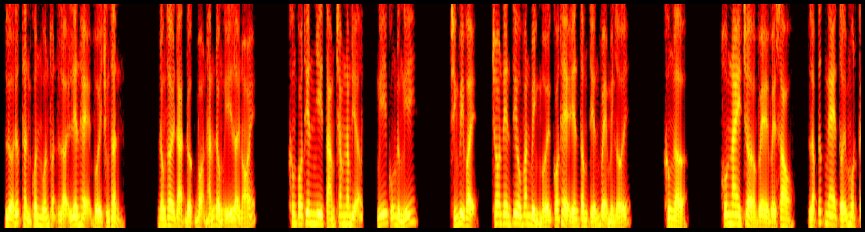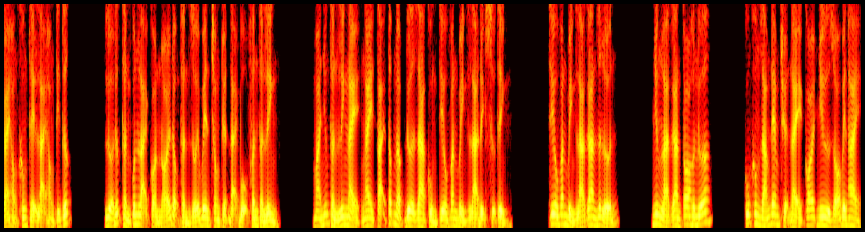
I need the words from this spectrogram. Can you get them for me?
lựa đức thần quân muốn thuận lợi liên hệ với chúng thần, đồng thời đạt được bọn hắn đồng ý lời nói. Không có thiên nhi tám trăm năm địa, nghĩ cũng đừng nghĩ. Chính vì vậy, cho nên tiêu văn bình mới có thể yên tâm tiến về minh giới. Không ngờ, hôm nay trở về về sau lập tức nghe tới một cái hỏng không thể lại hỏng tin tức. Lựa đức thần quân lại còn nói động thần giới bên trong tuyệt đại bộ phân thần linh. Mà những thần linh này ngay tại tấp nập đưa ra cùng tiêu văn bình là địch sự tỉnh tiêu văn bình lá gan rất lớn, nhưng là gan to hơn nữa, cũng không dám đem chuyện này coi như gió bên hai.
